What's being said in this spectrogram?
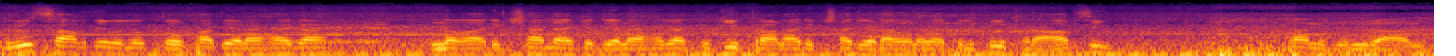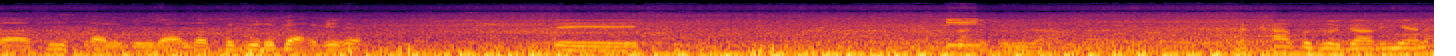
ਗੁਰੂ ਸਾਹਿਬ ਦੇ ਵੱਲੋਂ ਤੋਹਫਾ ਦੇਣਾ ਹੈਗਾ, ਨਵਾਂ ਰਿਕਸ਼ਾ ਲੈ ਕੇ ਦੇਣਾ ਹੈਗਾ, ਕਿਉਂਕਿ ਪੁਰਾਣਾ ਰਿਕਸ਼ਾ ਜਿਹੜਾ ਉਹਨਾਂ ਦਾ ਬਿਲਕੁਲ ਖਰਾਬ ਸੀ। ਧੰਨ ਗੁਰੂ ਰਾਮਦਾਸ ਜੀ, ਧੰਨ ਗੁਰੂ ਰਾਮਦਾਸ, ਬਜ਼ੁਰਗ ਆ ਗਏ ਆ। ਤੇ ਧੰਨ ਗੁਰੂ ਰਾਮਦਾਸ ਅੱਖਾਂ ਬਜ਼ੁਰਗਾਂ ਦੀਆਂ ਨਾ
